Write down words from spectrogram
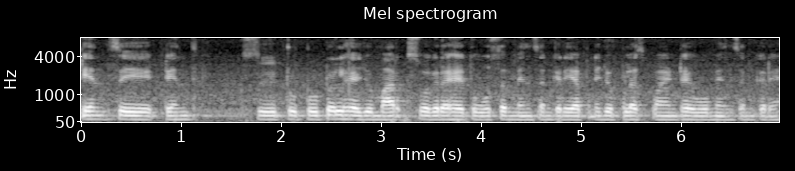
टेंथ से टेंथ से टो, टोटल है जो मार्क्स वगैरह है तो वो सब मेंशन करें अपने जो प्लस पॉइंट है वो मेंशन करें।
